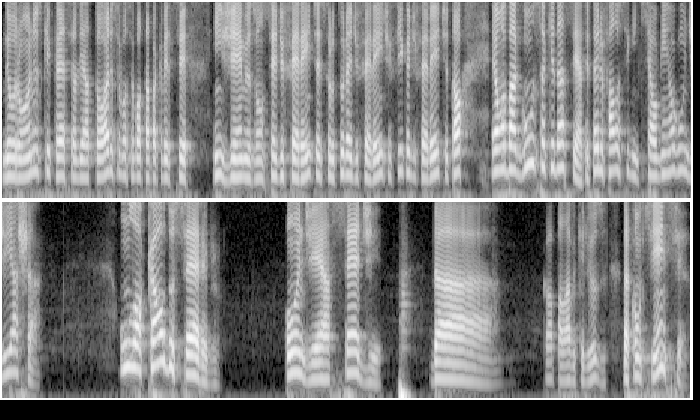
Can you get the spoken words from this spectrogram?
neurônios que cresce aleatório, se você botar para crescer em gêmeos vão ser diferentes, a estrutura é diferente, fica diferente e tal. É uma bagunça que dá certo. Então ele fala o seguinte: se alguém algum dia achar um local do cérebro onde é a sede da. Qual a palavra que ele usa? Da consciência.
